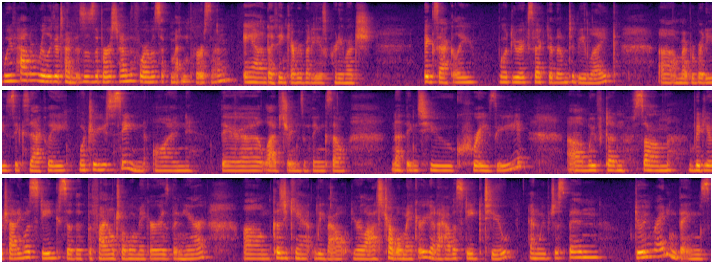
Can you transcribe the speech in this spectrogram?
We've had a really good time. This is the first time the four of us have met in person, and I think everybody is pretty much exactly what you expected them to be like. Um, everybody's exactly what you're used to seeing on their uh, live streams and things so nothing too crazy. Um, we've done some video chatting with Stieg so that the final troublemaker has been here because um, you can't leave out your last troublemaker you gotta have a Stieg too and we've just been doing writing things.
